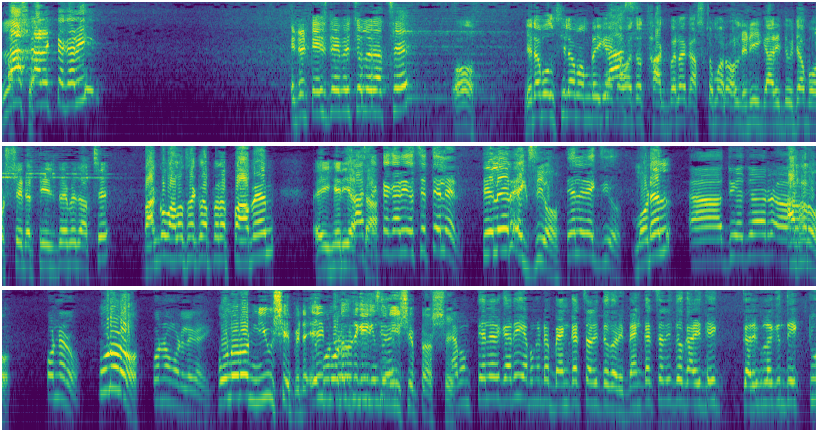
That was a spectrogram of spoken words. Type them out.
লাস্ট আচ্ছা। আরেকটা গাড়ি। এটা টেস্ট ড্রাইভে চলে যাচ্ছে। ও যেটা বলছিলাম আমরা এই গাড়িটা হয়তো থাকবে না কাস্টমার অলরেডি গাড়ি দুইটা বসছে এটা টেস্ট ড্রাইভে যাচ্ছে। ভাগ্য ভালো থাকলে আপনারা পাবেন। এই হেরিয়াটা একটা গাড়ি হচ্ছে তেলের। তেলের এক্সিও তেলের এক্সিও মডেল? দুই হাজার আঠারো। পনেরো। পনেরো? পনেরো মডেলের গাড়ি। পনেরো নিউ শেপ এটা। এই মডেল থেকে কিন্তু নিউ শেপটা আসছে। এবং তেলের গাড়ি এবং এটা ব্যাংকার চালিত গাড়ি। ব্যাংকার চালিত গাড়িতে গাড়িগুলো কিন্তু একটু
